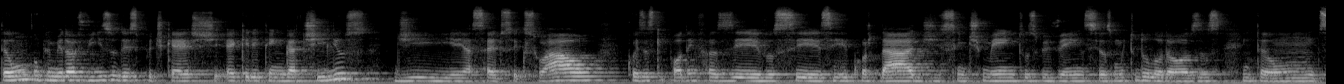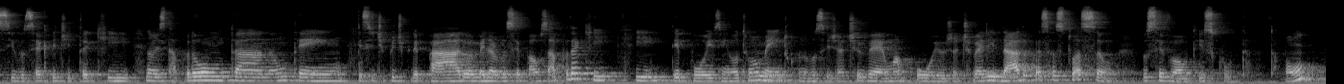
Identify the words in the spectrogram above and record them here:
Então, o primeiro aviso desse podcast é que ele tem gatilhos de assédio sexual, coisas que podem fazer você se recordar de sentimentos, vivências muito dolorosas. Então, se você acredita que não está pronta, não tem esse tipo de preparo, é melhor você pausar por aqui e depois, em outro momento, quando você já tiver um apoio, já tiver lidado com essa situação, você volta e escuta, tá bom?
